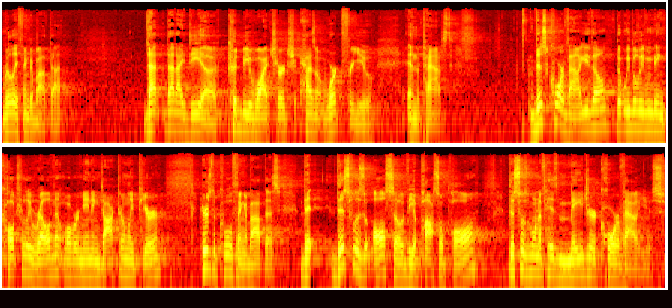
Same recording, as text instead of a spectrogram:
Really think about that. That, that idea could be why church hasn't worked for you in the past. This core value, though, that we believe in being culturally relevant while remaining doctrinally pure, here's the cool thing about this that this was also the Apostle Paul, this was one of his major core values.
